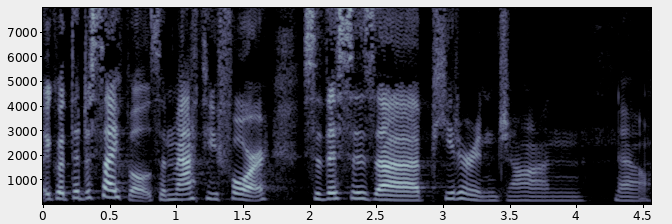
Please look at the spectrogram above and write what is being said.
like with the disciples in Matthew 4. So this is uh, Peter and John. No.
